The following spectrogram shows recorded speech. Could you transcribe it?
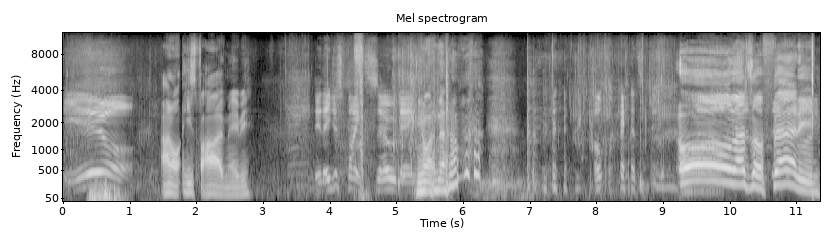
Ew. I don't, he's five, maybe. Dude, they just fight so dang. You want to net him? Oh, that's, oh, that's a fatty.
